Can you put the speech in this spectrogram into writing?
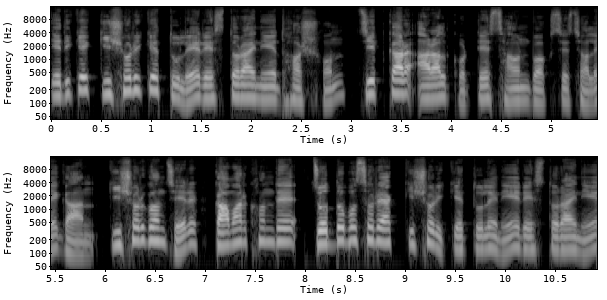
এদিকে কিশোরীকে তুলে রেস্তোরাঁয় নিয়ে ধর্ষণ, চিৎকার আড়াল করতে সাউন্ড বক্সে চলে গান। কিশোরগঞ্জের কামারখন্দে চোদ্দ বছর এক কিশোরীকে তুলে নিয়ে রেস্তোরাঁয় নিয়ে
